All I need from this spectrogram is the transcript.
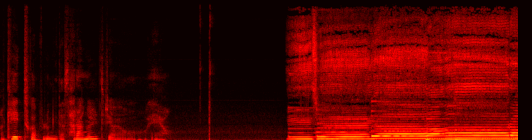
어, K2가 부릅니다. 사랑을 드려요. 예요. 이제야 알아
